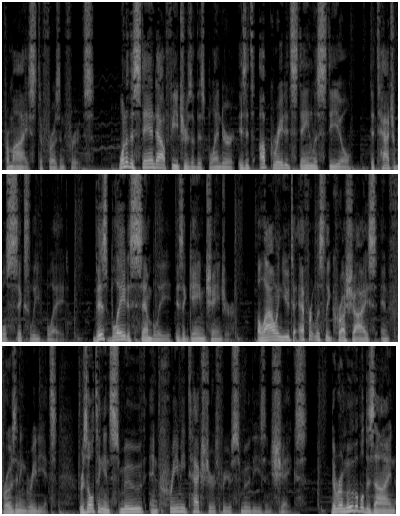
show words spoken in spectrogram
from ice to frozen fruits. One of the standout features of this blender is its upgraded stainless steel, detachable six-leaf blade. This blade assembly is a game changer, allowing you to effortlessly crush ice and frozen ingredients, resulting in smooth and creamy textures for your smoothies and shakes. The removable design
